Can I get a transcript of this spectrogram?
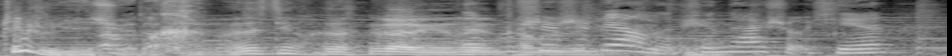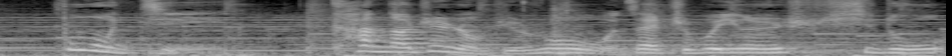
这是允许的。可能是这样的，那那不是是这样的，平台首先不仅看到这种，比如说我在直播一个人吸毒，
